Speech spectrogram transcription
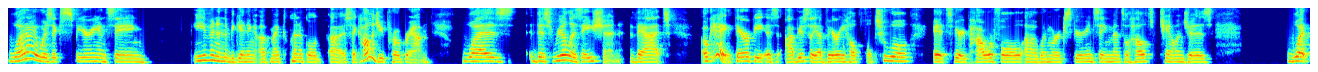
what I was experiencing, even in the beginning of my clinical uh, psychology program, was this realization that, okay, therapy is obviously a very helpful tool. It's very powerful uh, when we're experiencing mental health challenges. What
